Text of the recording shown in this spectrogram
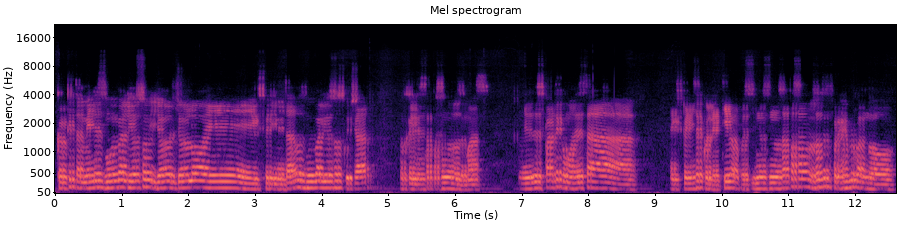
creo que también es muy valioso, yo, yo lo he experimentado, es muy valioso escuchar lo que les está pasando a los demás. Es, parte como de esta experiencia colectiva, pues nos, ha pasado a nosotros, por ejemplo, cuando,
